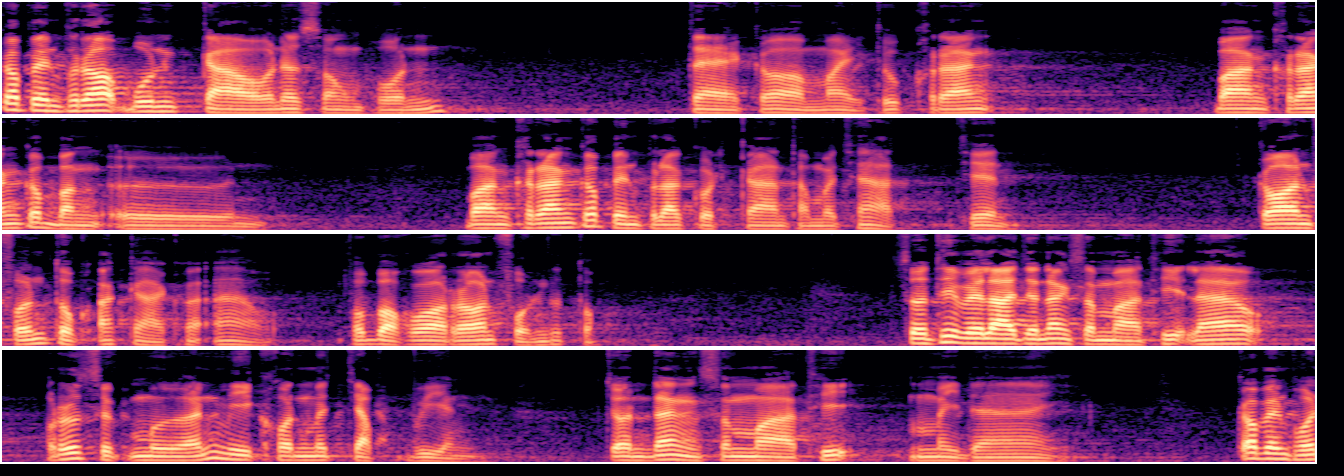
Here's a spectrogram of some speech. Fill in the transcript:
ก็เป็นเพราะบุญเก่านะส่งผล แต่ก็ไม่ทุกครั้ง บางครั้งก็บังเอิญ บางครั้งก็เป็นปรากฏการธรรมชาติ เช่น ก่อนฝนตกอากาศก็อ้าวพอบอกว่าร้อนฝนก็ตก ส่วนที่เวลาจะนั่งสมาธิแล้วรู้สึกเหมือนมีคนมาจับเวียง จนนั่งสมาธิไม่ได้ ก็เป็นผล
